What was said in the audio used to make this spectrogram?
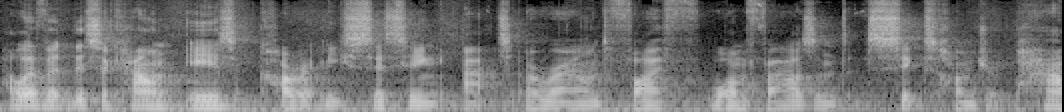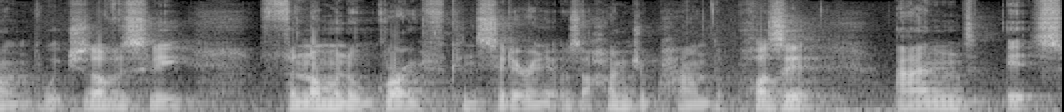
However, this account is currently sitting at around £1,600, which is obviously phenomenal growth considering it was a £100 deposit and it's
